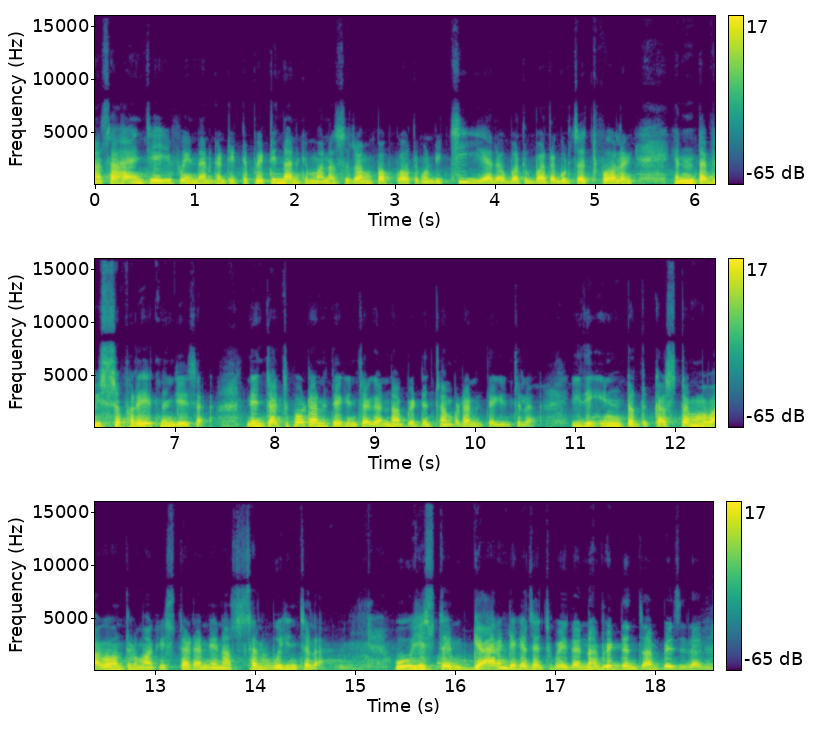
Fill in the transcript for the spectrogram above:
నా సహాయం చేయకపోయిన దానికంటే ఇట్లా పెట్టిన దానికి మనసు రంపకోతకుండా ఇచ్చి ఏదో బతుకు బతకూడదు చచ్చిపోవాలని ఎంత విశ్వ ప్రయత్నం చేశా. నేను చచ్చిపోవటానికి తెగించగా నా బిడ్డను చంపడానికి తెగించలే. ఇది ఇంత కష్టం భగవంతుడు మాకు ఇస్తాడని నేను అస్సలు ఊహించలే. ఊహిస్తే గ్యారంటీగా చచ్చిపోయేదాన్ని నా బిడ్డను చంపేసేదాన్ని.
